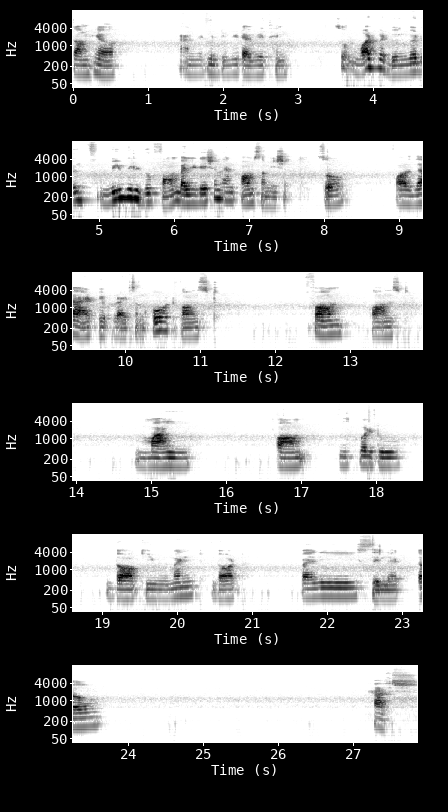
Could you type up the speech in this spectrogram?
come here and let me delete everything. So what we're doing we're doing we will do form validation and form submission so for that we have to write some code const form const my form equal to document dot query selector hash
